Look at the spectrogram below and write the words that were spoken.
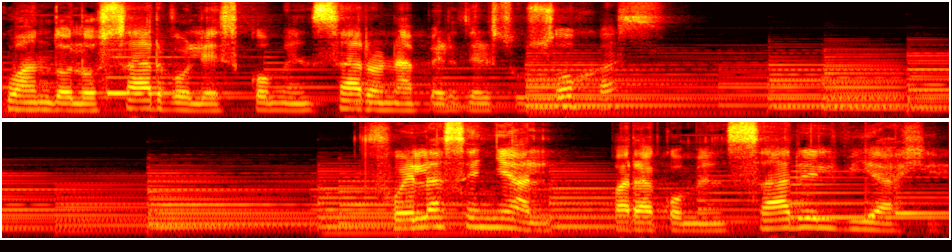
Cuando los árboles comenzaron a perder sus hojas, fue la señal para comenzar el viaje.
